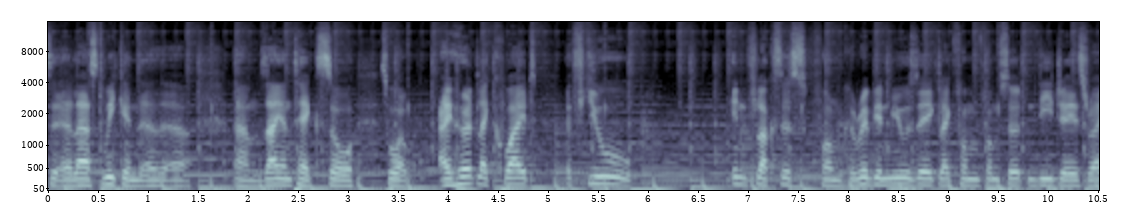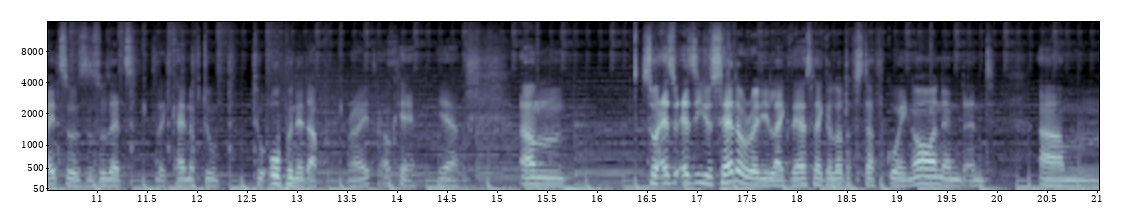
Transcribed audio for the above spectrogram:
the, uh, last weekend uh, uh, um, zion tech so so i heard like quite a few influxes from caribbean music like from from certain djs right? So so, so that's like kind of to to open it up right? Okay yeah. Um so as, as you said already like there's like a lot of stuff going on and and um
